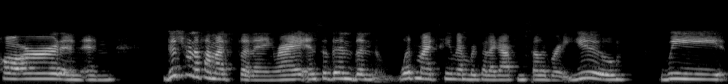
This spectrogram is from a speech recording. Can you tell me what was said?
hard and and just trying to find my footing, right? And so then then with my team members that I got from Celebrate You, we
